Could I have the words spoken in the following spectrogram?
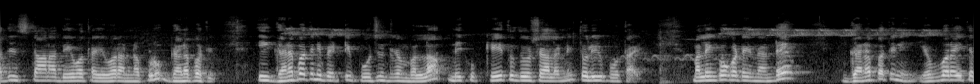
అధిష్టాన దేవత ఎవరు అన్నప్పుడు గణపతి. ఈ గణపతిని పెట్టి పూజించడం వల్ల మీకు కేతు దోషాలన్నీ తొలగిపోతాయి. మళ్ళీ ఇంకొకటి ఏంటంటే గణపతిని ఎవరైతే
